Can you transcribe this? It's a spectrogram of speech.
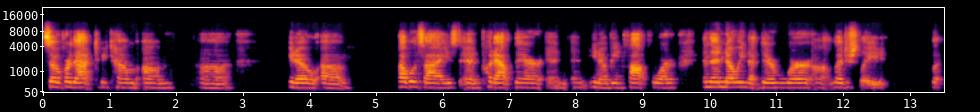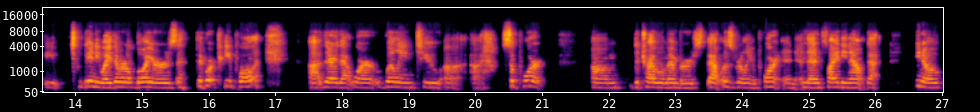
So for that to become um, uh, you know um, publicized and put out there and and you know being fought for and then knowing that there were uh, legislate anyway, there were lawyers and there were people uh, there that were willing to uh, uh, support um, the tribal members. That was really important. And then finding out that, you know,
